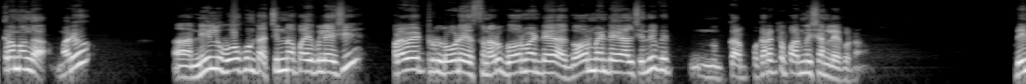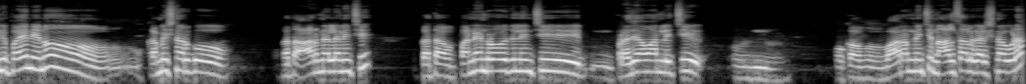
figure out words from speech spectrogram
అక్రమంగా మరియు నీళ్ళు పోకుండా చిన్న పైపులు వేసి ప్రైవేట్ లోడ్ వేస్తున్నారు. గవర్నమెంట్ గవర్నమెంట్ వేయాల్సింది విత్ కరెక్ట్ పర్మిషన్ లేకుండా. దీనిపై నేను కమిషనర్కు గత ఆరు నెలల నుంచి గత పన్నెండు రోజుల నుంచి ప్రజావాణులు ఇచ్చి ఒక వారం నుంచి నాలుగు సార్లు కలిసినా కూడా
